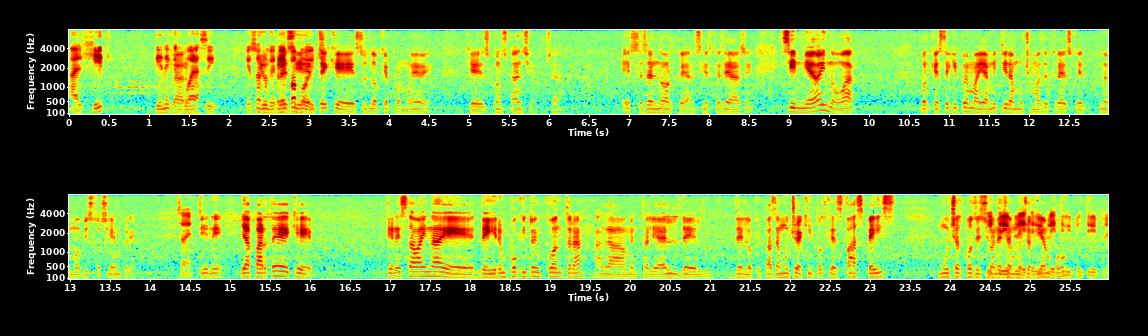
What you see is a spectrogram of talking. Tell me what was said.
al hit, tiene que jugar así. Y eso y es lo que tiene Popovich. que esto es lo que promueve, que es constancia. O sea, este es el norte, así es que se hace. Sin miedo a innovar, porque este equipo de Miami tira mucho más de tres, que lo hemos visto siempre. Sí. Tiene, y aparte de que tiene esta vaina de, de ir un poquito en contra a la mentalidad del, del- de lo que pasa en muchos equipos, que es fast pace, muchas posiciones triple, en mucho triple, tiempo. triple.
